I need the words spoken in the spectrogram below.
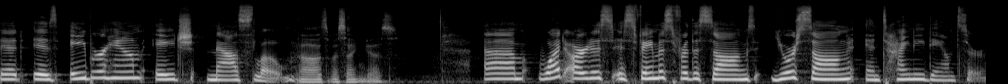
It is Abraham H. Maslow. Oh, that's my second guess. Um, what artist is famous for the songs "Your Song" and "Tiny Dancer"?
